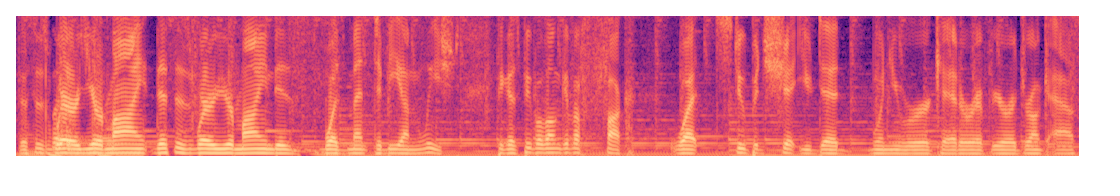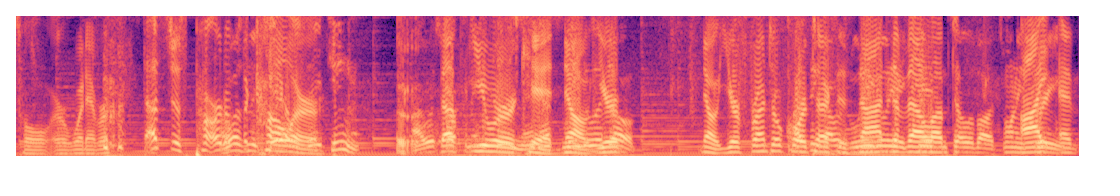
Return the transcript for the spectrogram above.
this is But where your mind this is where your mind is was meant to be unleashed because people don't give a fuck what stupid shit you did when you were a kid or if you're a drunk asshole or whatever that's just part of the kid, I was color 18. I was That's- you were a 18, man. kid. No, you're- adult. No your frontal I think I cortex is not legally a kid developed until about 23. i am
